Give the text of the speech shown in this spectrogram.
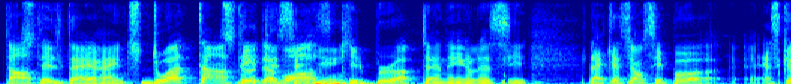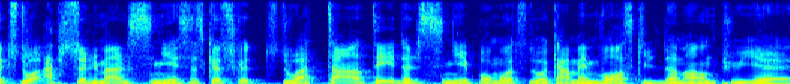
tenter le terrain. Tu dois tenter Tu dois de voir ce qu'il peut obtenir. Là. C'est- La question, c'est pas est-ce que tu dois absolument le signer, c'est ce que tu tu dois tenter de le signer. Pour moi, tu dois quand même voir ce qu'il demande, puis euh,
